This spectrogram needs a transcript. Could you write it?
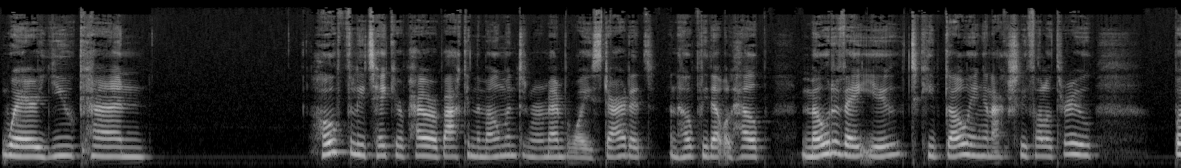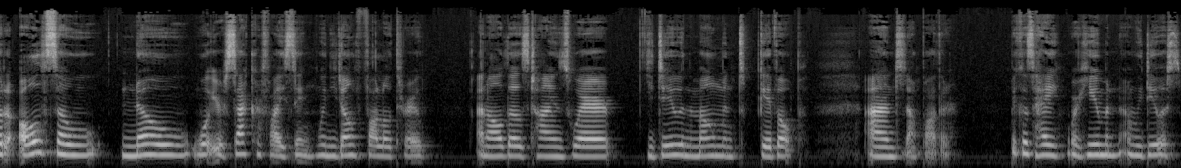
where you can hopefully take your power back in the moment and remember why you started, and hopefully that will help motivate you to keep going and actually follow through, but also know what you're sacrificing when you don't follow through and all those times where you do in the moment give up and not bother. Because hey, we're human and we do it.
